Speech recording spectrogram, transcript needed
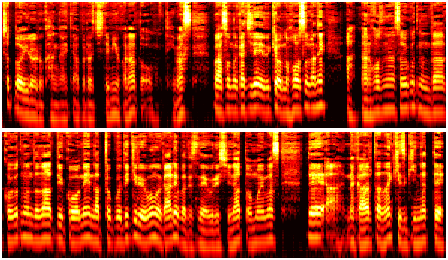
ちょっといろいろ考えてアプローチしてみようかなと思っています。まあ、そんな感じで今日の放送がね、あ、なるほどな、そういうことなんだ、こういうことなんだなっていう、こうね、納得できるものがあればですね、嬉しいなと思います。で、あ、なんか新たな気づきになって、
